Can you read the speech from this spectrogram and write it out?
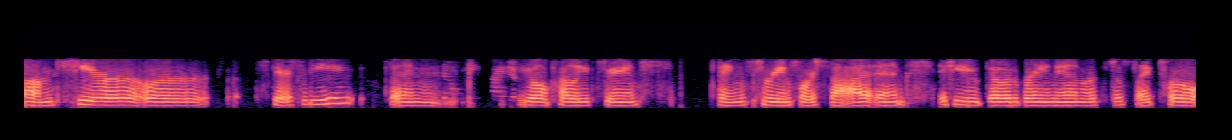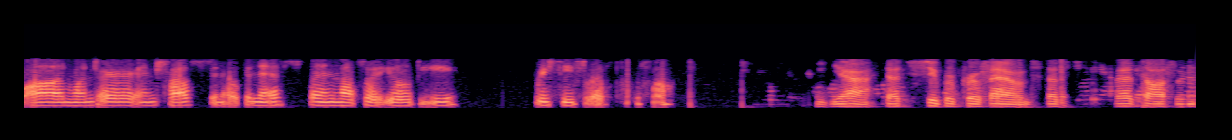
um, fear or scarcity, then you'll probably experience things to reinforce that. And if you go to Burning Man with just like total awe and wonder and trust and openness, then that's what you'll be received with as well. Yeah, that's super profound. That's that's awesome.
